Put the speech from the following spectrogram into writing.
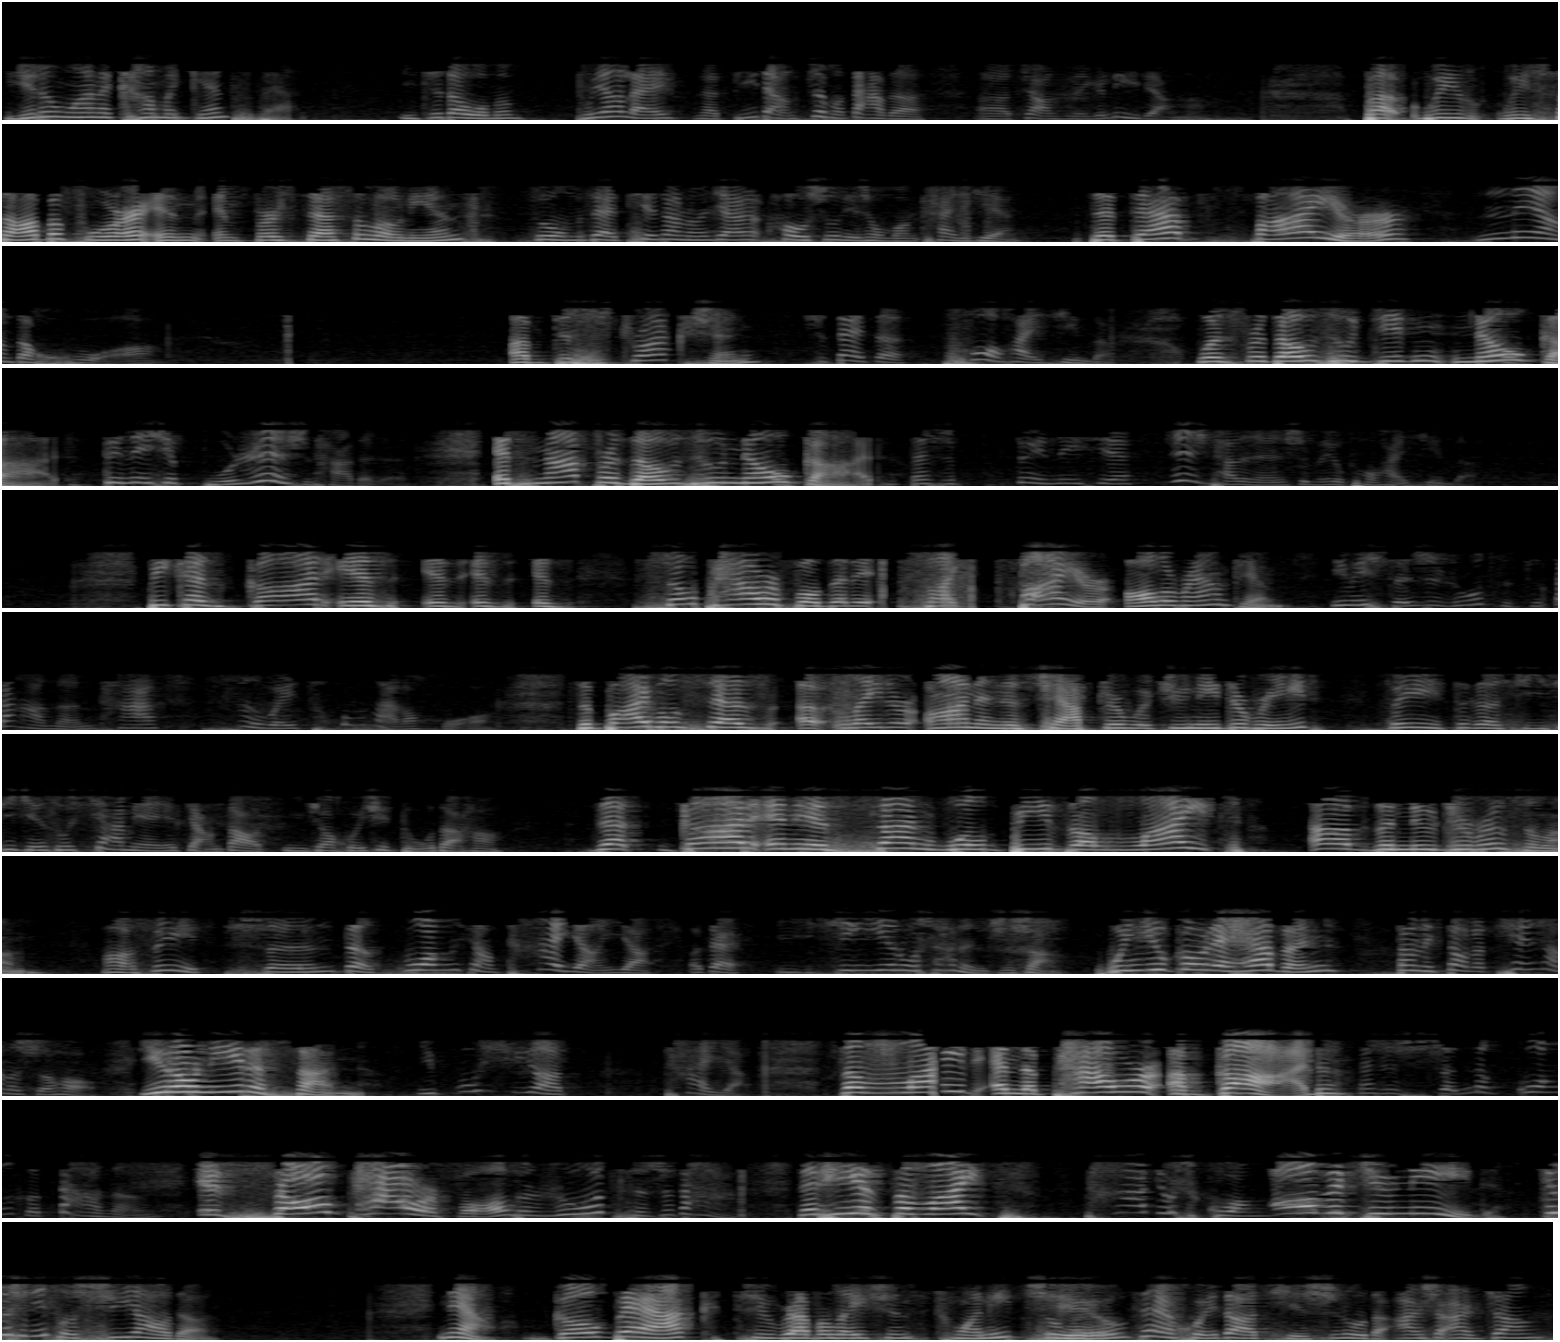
You don't want to come against that. 你知道我们不要来呃抵挡这么大的呃这样子的一个力量啊。 But we we saw before in in First Thessalonians 所以我们在《天上人家后书》里头，我们看见 that that fire 那样的火 of destruction 是带着破坏性的， was for those who didn't know God. 对那些不认识他的人， It's not for those who know God 但是对那些认识他的人是没有破坏性的。 because God is is is is so powerful that it's like fire all around him. 因为神是如此之大能，他四围充满了火， The Bible says uh, later on in this chapter, which you need to read, 所以这个喜西结束下面也讲到，你就要回去读的哈。 that God and His Son will be the light of the New Jerusalem. 啊，所以神的光像太阳一样，要在新耶路撒冷之上。 When you go to heaven, 当你到了天上的时候， you don't need a sun. 你不需要太阳， The light and the power of God 但是神的光和大能 is so powerful 是如此之大， that He is the light, 它就是光， all that you need. 就是你所需要的。 Now, go back to Revelations 所以我 22. 们再回到启示录的二十二章，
